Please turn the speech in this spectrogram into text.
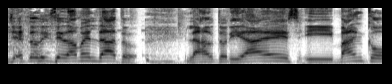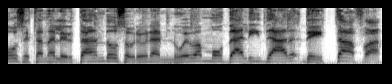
Ya esto dice, dame el dato. Las autoridades y bancos están alertando sobre una nueva modalidad de estafa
